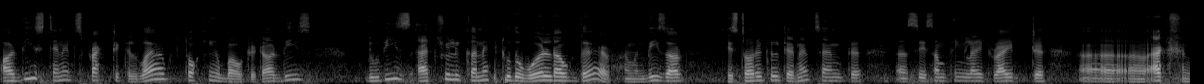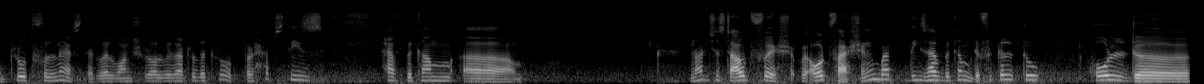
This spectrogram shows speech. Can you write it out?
are these tenets practical? Why are we talking about it? Are these do these actually connect to the world out there? I mean these are historical tenets and uh, uh, say something like right uh, action, truthfulness that well one should always utter the truth. Perhaps these have become not just out fashion, but these have become difficult to hold uh,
